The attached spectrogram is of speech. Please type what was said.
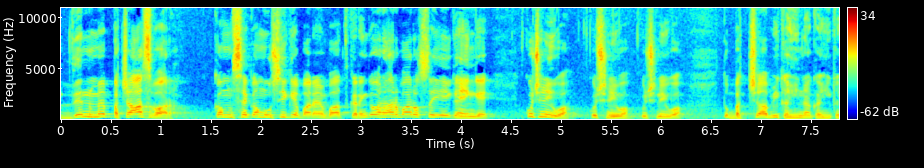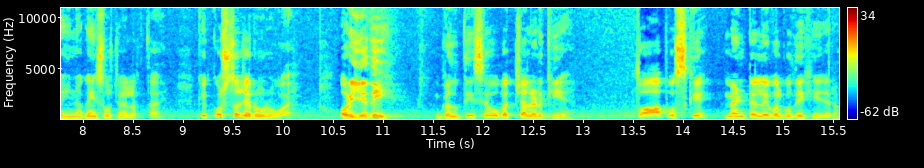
दिन में पचास बार, कम से कम उसी के बारे में बात करेंगे और हर बार उससे यही कहेंगे, कुछ नहीं हुआ, कुछ नहीं हुआ, कुछ नहीं हुआ। तो बच्चा भी कहीं ना कहीं कहीं ना कहीं सोचने लगता है कि कुछ तो ज़रूर हुआ है। और यदि गलती से वो बच्चा लड़की है तो आप उसके मेंटल लेवल को देखिए ज़रा।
